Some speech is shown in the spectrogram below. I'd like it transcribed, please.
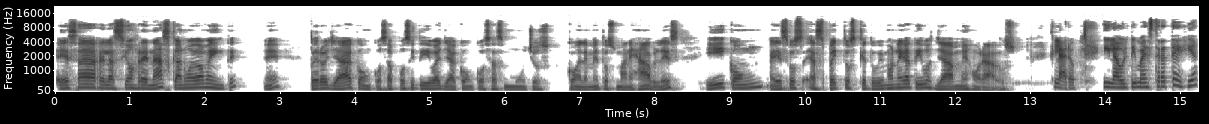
esa relación renazca nuevamente, ¿eh? Pero ya con cosas positivas, ya con cosas muchos, con elementos manejables y con esos aspectos que tuvimos negativos ya mejorados. Claro, y la última estrategia,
